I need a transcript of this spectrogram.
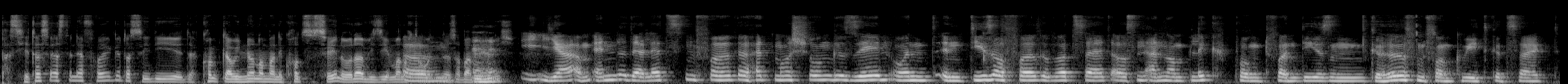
passiert das erst in der Folge, dass sie die, da kommt glaube ich nur noch mal eine kurze Szene, oder? Wie sie immer noch ähm, da unten ist, aber mehr mhm. nicht. Ja, am Ende der letzten Folge hat man schon gesehen und in dieser Folge wird es halt aus einem anderen Blickpunkt von diesen Gehilfen von Greed gezeigt.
